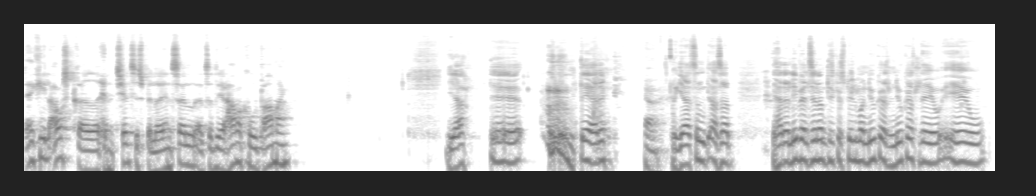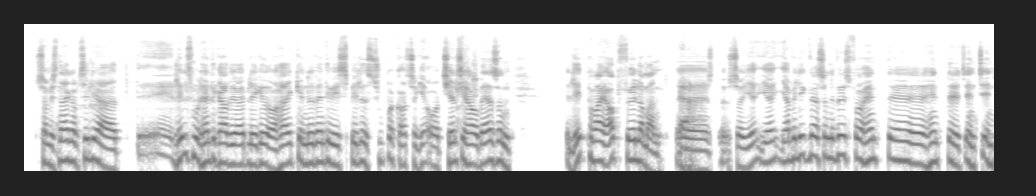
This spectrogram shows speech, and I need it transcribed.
jeg er ikke helt afskrevet at hente Chelsea-spillere ind selv. Altså det er ham og Cole Palmer, ikke? Ja, det, det er det. Ja. Og jeg, er sådan, altså, jeg har da alligevel, selvom de skal spille mod Newcastle, Newcastle er jo, er jo som vi snakker om tidligere, en lille smule handicappet i øjeblikket, og har ikke nødvendigvis spillet super godt, så jeg, og Chelsea har jo været sådan lidt på vej op, føler man. Ja. Øh, så så jeg, jeg, jeg vil ikke være så nervøs for at hente, uh, hente en, en,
